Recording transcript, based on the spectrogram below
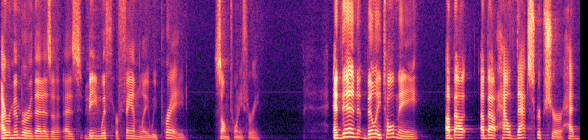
I remember that as, a, as being with her family, we prayed Psalm 23. And then Billy told me about, about how that scripture had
